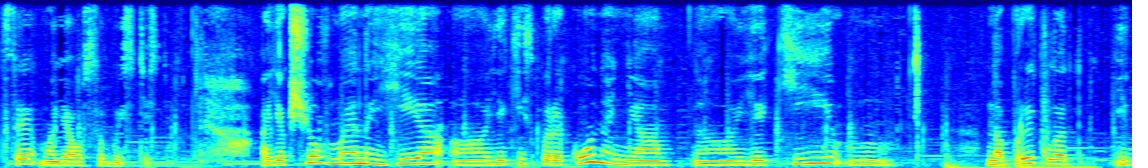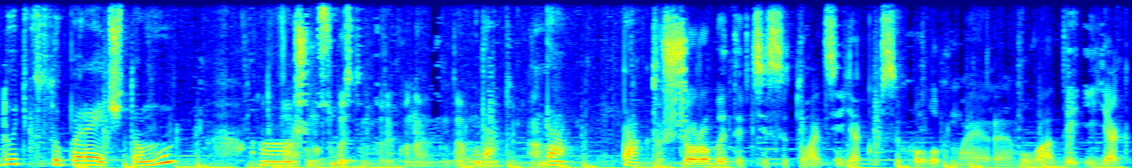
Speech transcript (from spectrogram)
це моя особистість. А якщо в мене є е, якісь переконання, е, які, м, наприклад, йдуть всупереч тому, е, Вашим особистим переконанням, так? да, да, так. То що робити в цій ситуації? Як психолог має реагувати, і як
